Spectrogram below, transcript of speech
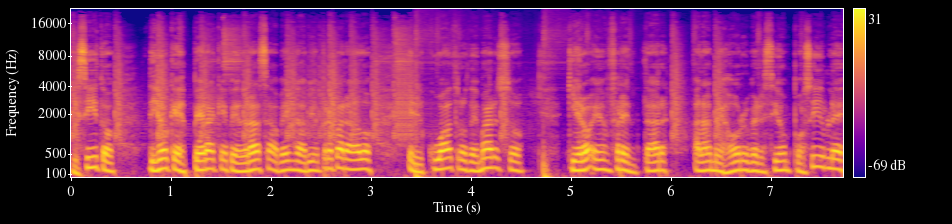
y cito, dijo que espera que Pedraza venga bien preparado el 4 de marzo. Quiero enfrentar a la mejor versión posible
